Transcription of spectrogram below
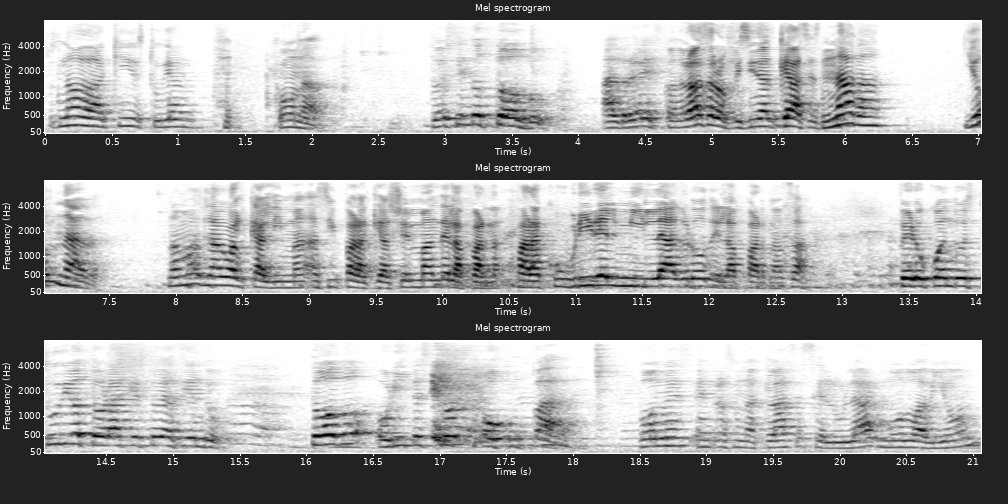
Pues nada, aquí estudiando. ¿Cómo nada? Estoy haciendo todo. Al revés. Cuando le vas a la oficina, ¿qué haces? Nada. Yo nada. Nada más le hago al calima así para que Hashem mande la parna, para cubrir el milagro de la parnasá. Pero cuando estudio Torah, ¿qué estoy haciendo? Todo, ahorita estoy ocupada. Pones, entras a una clase, celular, modo avión.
